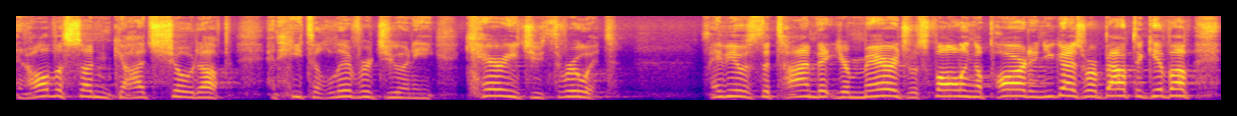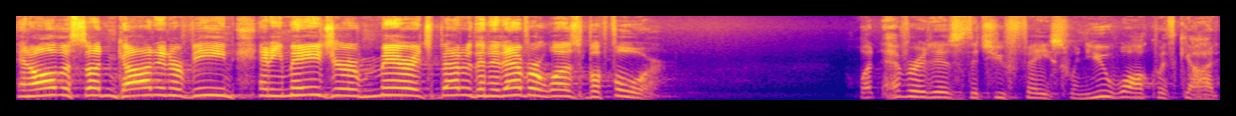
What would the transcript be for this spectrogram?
and all of a sudden God showed up and He delivered you and He carried you through it. Maybe it was the time that your marriage was falling apart and you guys were about to give up, and all of a sudden God intervened and He made your marriage better than it ever was before. Whatever it is that you face when you walk with God,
